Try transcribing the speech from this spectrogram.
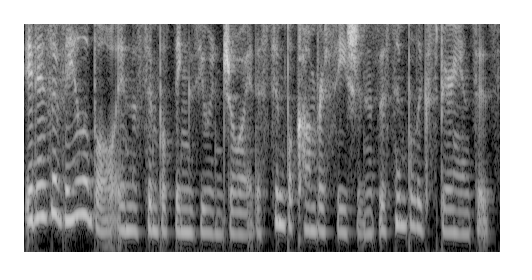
It is available in the simple things you enjoy, the simple conversations, the simple experiences.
